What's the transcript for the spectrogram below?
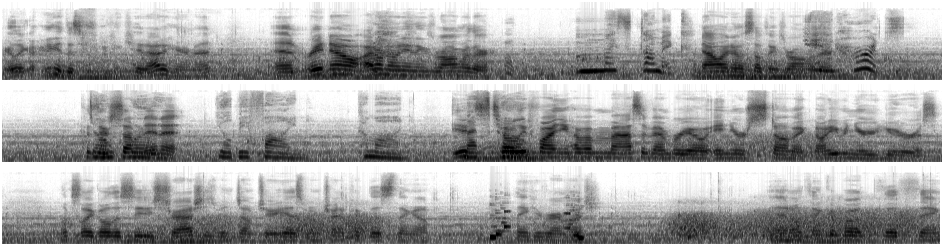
You're like, I gotta get this fucking kid out of here, man. And right now, I don't know anything's wrong with her. My stomach. Now I know something's wrong with It her. hurts. Because there's something in worry. it. You'll be fine. Come on. It's Let's totally go. fine. You have a massive embryo in your stomach, not even your uterus. Looks like all the city's trash has been dumped here. Yes, but I'm trying to pick this thing up. Thank you very much. Yeah, don't think about the thing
